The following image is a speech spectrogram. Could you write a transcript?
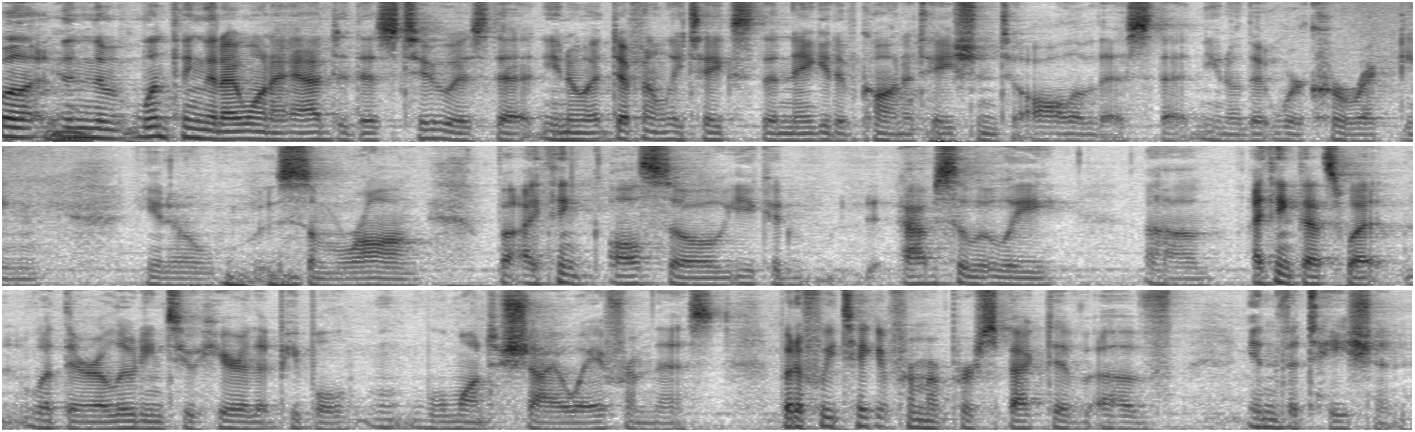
Well, yeah. then the one thing that I want to add to this too is that you know it definitely takes the negative connotation to all of this that you know that we're correcting you know, mm-hmm. some wrong. But I think also you could absolutely. Um, I think that's what what they're alluding to here that people will want to shy away from this. But if we take it from a perspective of invitation,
